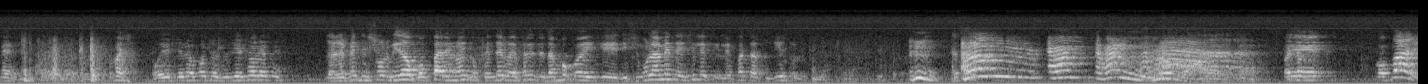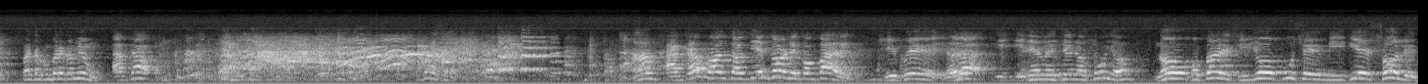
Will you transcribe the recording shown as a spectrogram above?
Ven. ¿Qué pasa? Oye, si no ha puesto sus 10 soles, pues. De repente se ha olvidado, compadre, no hay que ofenderlo de frente, tampoco hay que disimuladamente decirle que le falta sus 10 soles. Oye, compadre, falta comprar el camión. Acá. ¿Ah? Acá faltan 10 soles, compadre. Sí, pues, ¿verdad? ¿Y, y deben ser los suyos? No, compadre, si yo puse mis 10 soles,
